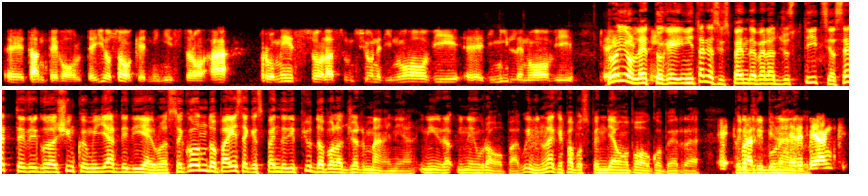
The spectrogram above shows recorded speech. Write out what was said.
eh, tante volte. Io so che il Ministro ha promesso l'assunzione di nuovi, eh, di mille nuovi. eh, Però io ho letto che in Italia si spende per la giustizia 7,5 miliardi di euro, il secondo paese che spende di più dopo la Germania in, in Europa. Quindi non è che proprio spendiamo poco per, Eh, per i guardi, tribunali. Bisognerebbe anche,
